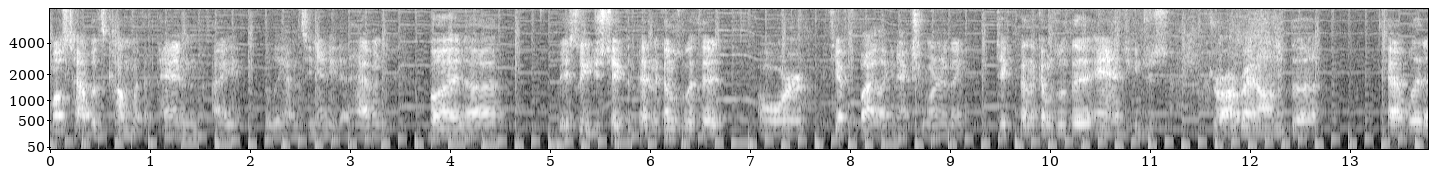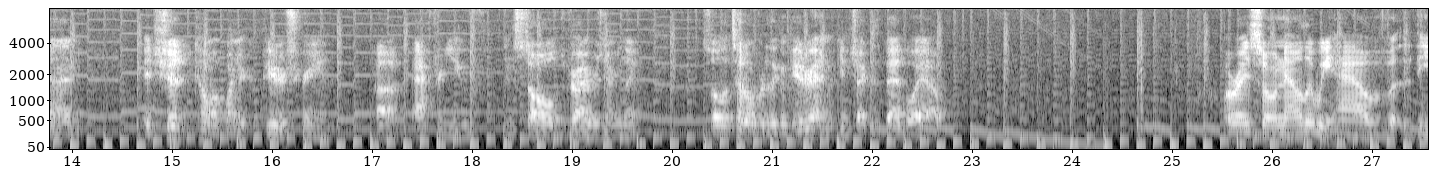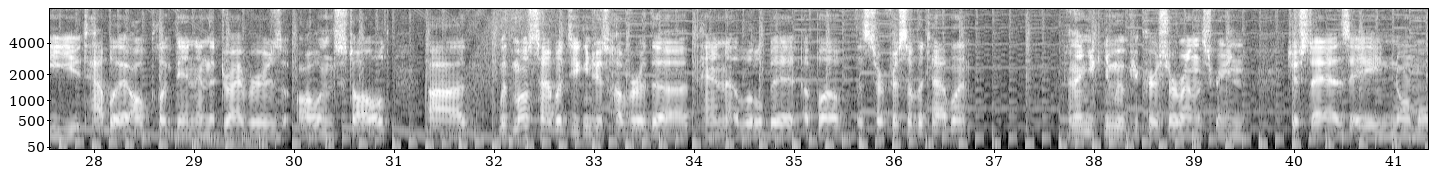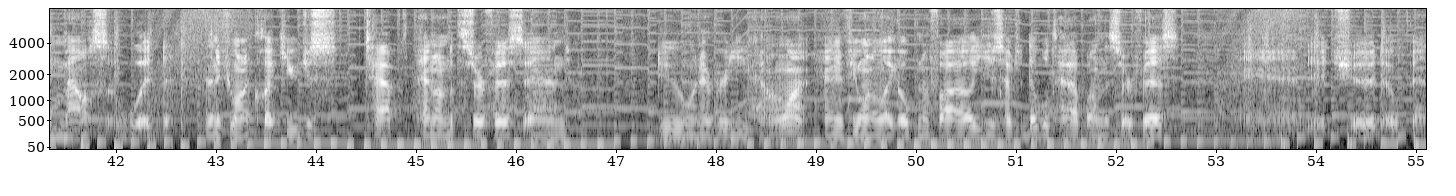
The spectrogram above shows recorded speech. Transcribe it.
Most tablets come with a pen. I really haven't seen any that haven't. But uh, basically you just take the pen that comes with it or if you have to buy like an extra one or anything, take the pen that comes with it and you can just draw right on the tablet and it should come up on your computer screen uh, after you've installed the drivers and everything. So let's head over to the computer and we can check this bad boy out. Alright, so now that we have the tablet all plugged in and the drivers all installed, uh, with most tablets you can just hover the pen a little bit above the surface of the tablet, and then you can move your cursor around the screen just as a normal mouse would. And then if you want to click, you just tap the pen onto the surface and do whatever you kind of want. And if you want to like open a file, you just have to double tap on the surface and it should open.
